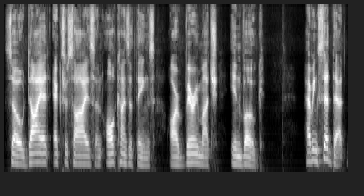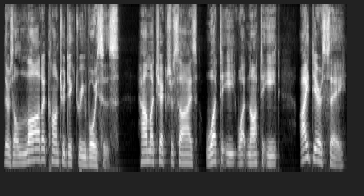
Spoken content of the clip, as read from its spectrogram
So, diet, exercise, and all kinds of things are very much in vogue. Having said that, there's a lot of contradictory voices. How much exercise, what to eat, what not to eat. I dare say,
